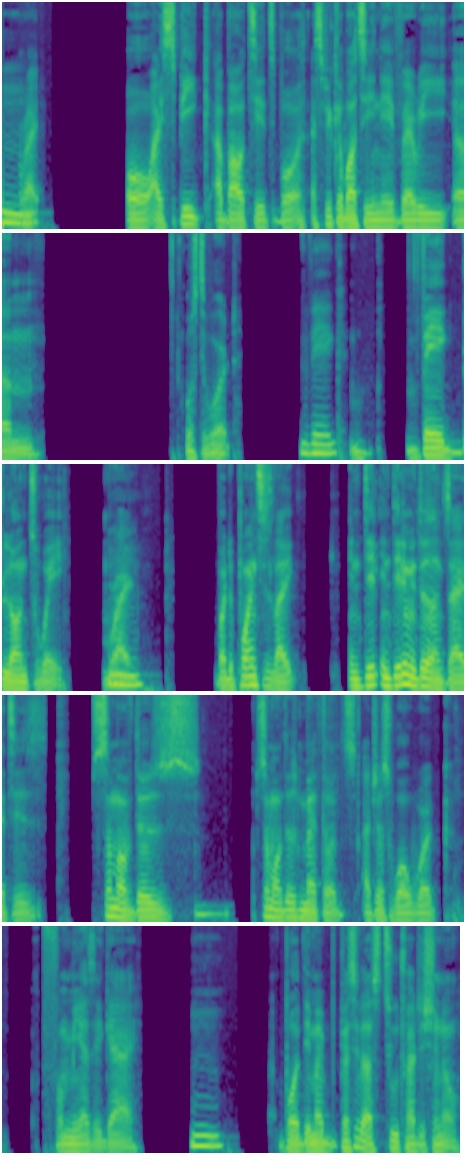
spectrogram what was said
Mm. right? Or I speak about it, but I speak about it in a very um, what's the word? Vague. Vague, blunt way, right? Mm. But the point is like in de- in dealing with those anxieties, some of those some of those methods are just what work for me as a guy, Mm. but they might be perceived as too traditional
